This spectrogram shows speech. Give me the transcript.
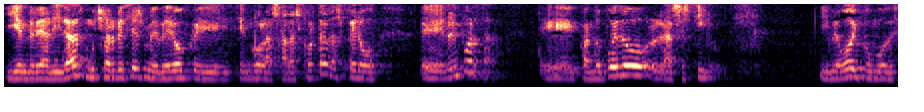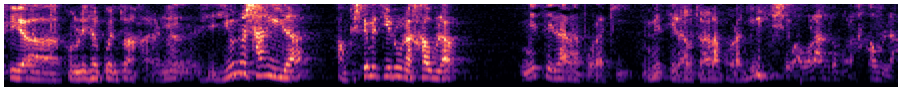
Y en realidad muchas veces me veo que tengo las alas cortadas, pero eh, no importa. Eh, cuando puedo las estiro. Y me voy, como decía, como le dice el cuento a Jara. Si uno es águila, aunque esté metido en una jaula, mete el ala por aquí, mete la otra ala por aquí y se va volando con la jaula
